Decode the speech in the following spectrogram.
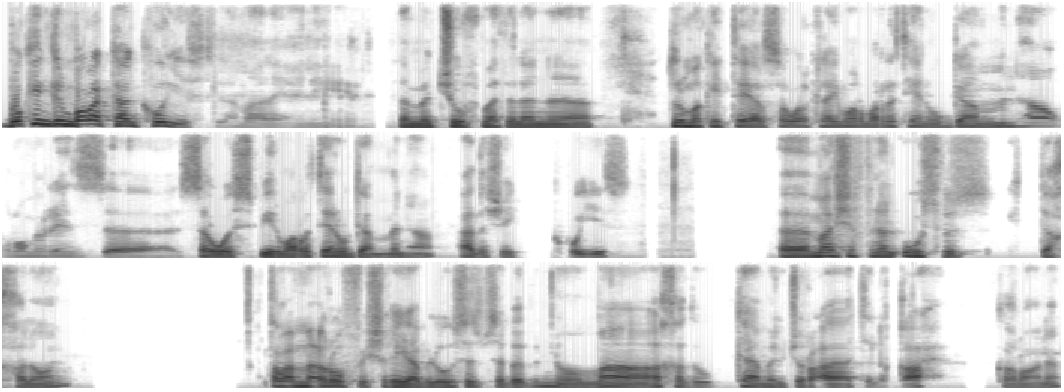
booking المباراة كان كويس للأمانة يعني. لما تشوف مثلا درو ماكنتاير سوى ال Claymore مرتين وقام منها ورومان رينز آه سوى spear مرتين وقام منها. هذا شيء كويس. آه ما شفنا الأوسوز يتدخلون. طبعا معروف إيش غياب الأوسوز بسبب إنه ما أخذوا كامل جرعات اللقاح كورونا.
